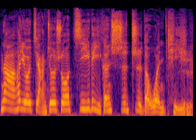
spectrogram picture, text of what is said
那他有讲就是说肌力跟失智的问题，是，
